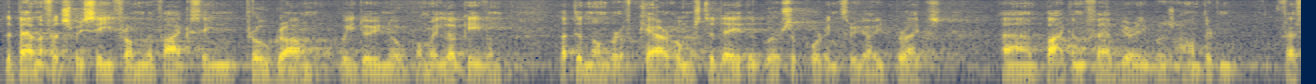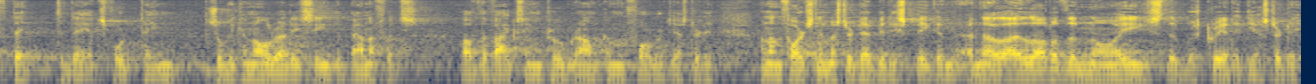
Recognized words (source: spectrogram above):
the benefits we see from the vaccine programme. We do know when we look even at the number of care homes today that we're supporting through outbreaks. Uh, back in February was 150, today it's 14. So we can already see the benefits of the vaccine programme coming forward yesterday. And unfortunately, Mr Deputy Speaker, and a lot of the noise that was created yesterday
